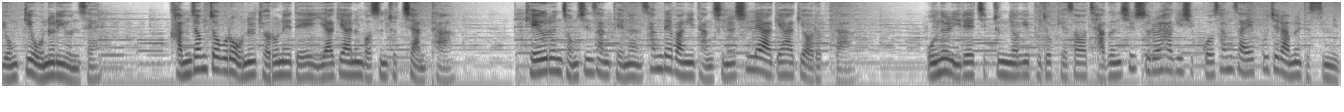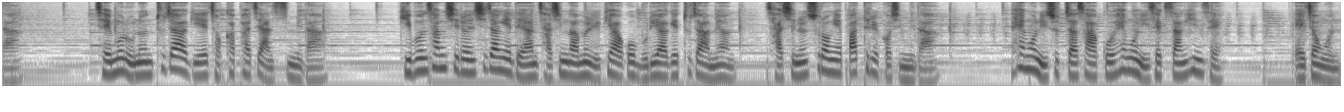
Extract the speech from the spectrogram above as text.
용띠 오늘이 운세. 감정적으로 오늘 결혼에 대해 이야기하는 것은 좋지 않다. 게으른 정신 상태는 상대방이 당신을 신뢰하게 하기 어렵다. 오늘 일에 집중력이 부족해서 작은 실수를 하기 쉽고 상사의 꾸지람을 듣습니다. 재물 운은 투자하기에 적합하지 않습니다. 기분 상실은 시장에 대한 자신감을 잃게 하고 무리하게 투자하면 자신을 수렁에 빠뜨릴 것입니다. 행운 이 숫자 49 행운 이 색상 흰색 애정운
